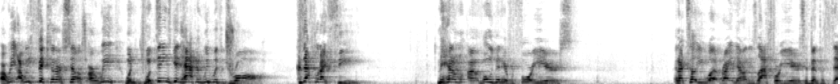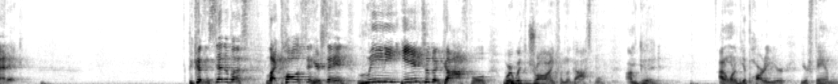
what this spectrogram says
Are we, are we fixing ourselves? Are we, when, when things get happen, we withdraw? Because that's what I see. Man, i have only been here for four years. And I tell you what, right now, these last four years have been pathetic. Because instead of us, like Paul is sitting here saying, leaning into the gospel, we're withdrawing from the gospel. I'm good. I don't want to be a part of your, your family.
